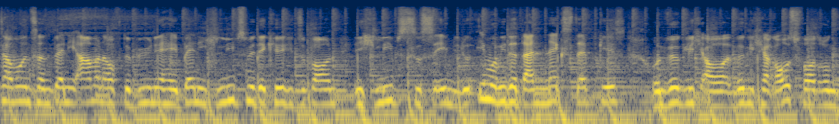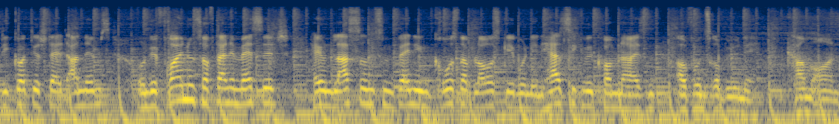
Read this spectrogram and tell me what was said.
Heute haben wir unseren Benny Amann auf der Bühne. Hey Benny, ich lieb's mit der Kirche zu bauen. Ich lieb's zu sehen, wie du immer wieder deinen Next Step gehst und wirklich auch wirklich Herausforderungen, die Gott dir stellt, annimmst. Und wir freuen uns auf deine Message. Hey und lass uns einen Benny einen großen Applaus geben und ihn herzlich willkommen heißen auf unserer Bühne. Come on.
